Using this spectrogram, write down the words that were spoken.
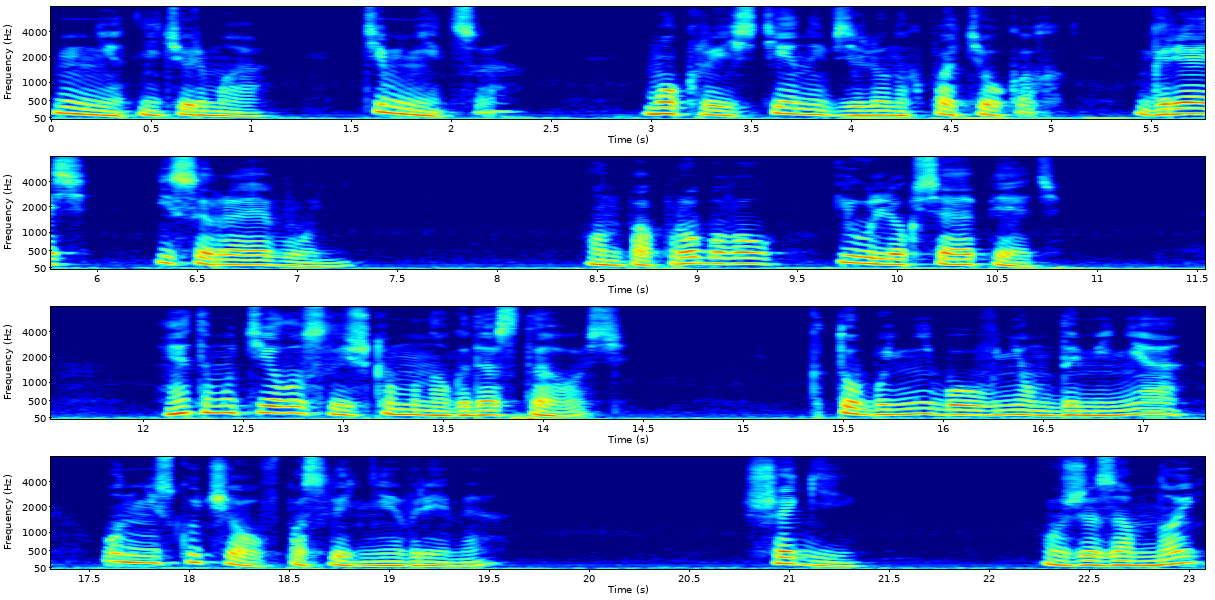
Нет, не тюрьма. Темница мокрые стены в зеленых потеках, грязь и сырая вонь. Он попробовал и улегся опять. Этому телу слишком много досталось. Кто бы ни был в нем до меня, он не скучал в последнее время. Шаги. Уже за мной?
